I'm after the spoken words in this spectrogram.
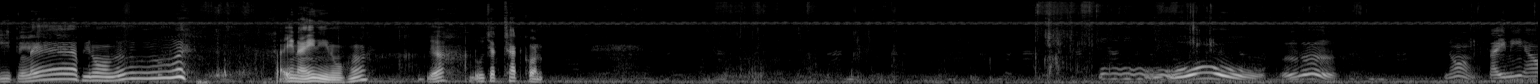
อีกแล้วพี่น้องเอ้ย ใส่ไหนนี่หนูฮะ เดี๋ยว ดูชัดๆก่อน โอ้โหเออ พี่น้องใส่นี้เอา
